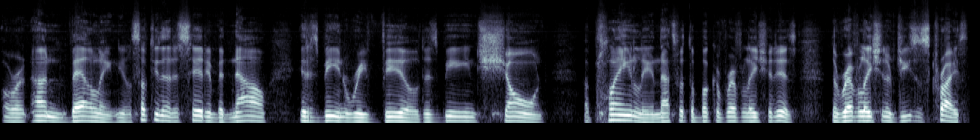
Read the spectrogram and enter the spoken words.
or an unveiling, you know, something that is hidden, but now it is being revealed, is being shown uh, plainly, and that's what the book of Revelation is. The revelation of Jesus Christ,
